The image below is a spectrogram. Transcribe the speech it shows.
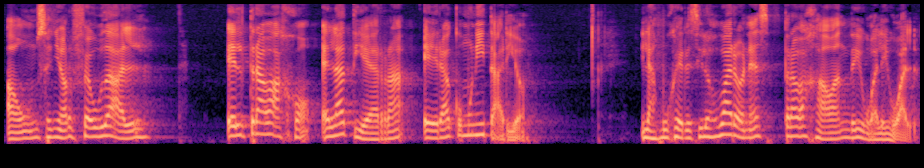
a un señor feudal, el trabajo en la tierra era comunitario. Y las mujeres y los varones trabajaban de igual a igual.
